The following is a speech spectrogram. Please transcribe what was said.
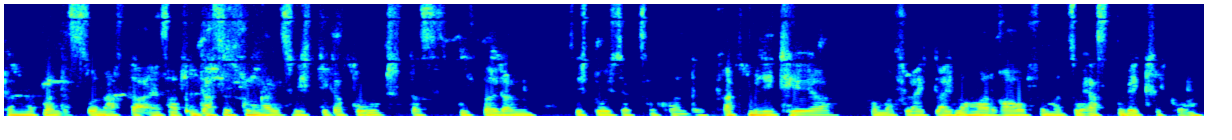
dann hat man das so nachgeeifert. Und das ist ein ganz wichtiger Punkt, dass Fußball dann sich durchsetzen konnte. Gerade Militär kommen wir vielleicht gleich nochmal drauf, wenn wir zum Ersten Weltkrieg kommen.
